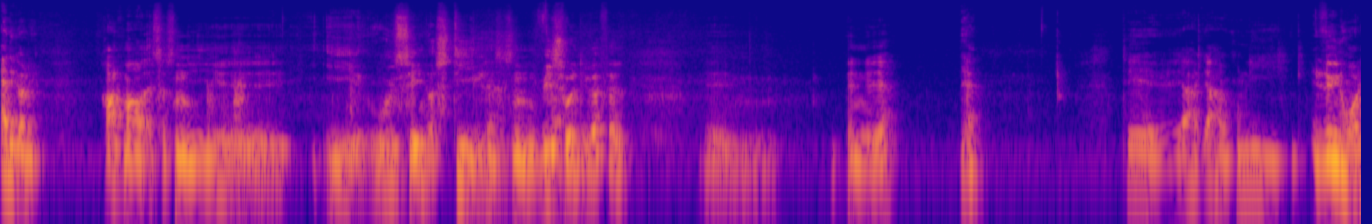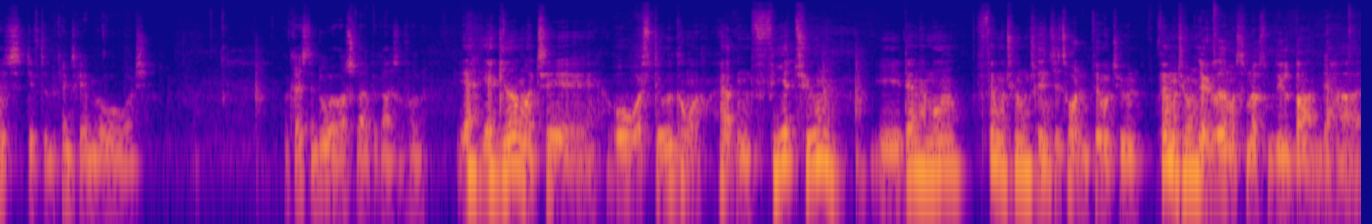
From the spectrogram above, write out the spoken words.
Ja, det gør det. Ret meget, altså sådan i, øh, i udseende og stil, altså sådan visuelt i hvert fald. Øh, men ja, Ja. Det, øh, jeg, jeg har jo kun lige lynhurtigt stiftet bekendtskab med Overwatch. Og Christian, du er også svært begejstret for det. Ja, jeg glæder mig til øh, Overwatch. Det udkommer her den 24. i den her måned. 25. måske? det, jeg tror det er den 25. 25. Jeg glæder mig sådan også som lille barn. Jeg har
